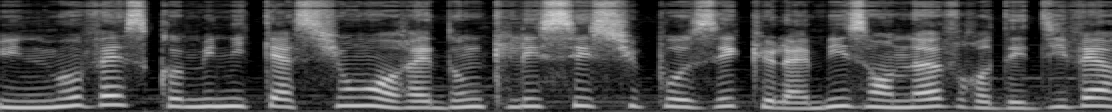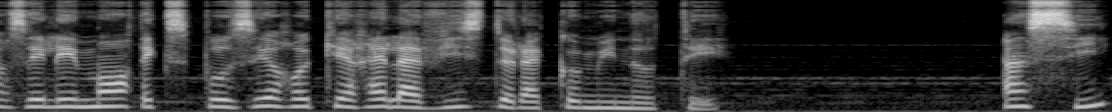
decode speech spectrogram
Une mauvaise communication aurait donc laissé supposer que la mise en œuvre des divers éléments exposés requérait l'avis de la communauté. Ainsi,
